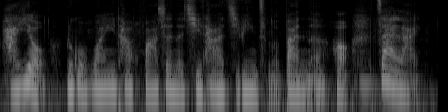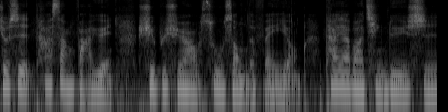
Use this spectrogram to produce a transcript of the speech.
还有如果万一他发生了其他的疾病怎么办呢？好，再来就是他上法院需不需要诉讼的费用？他要不要请律师？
